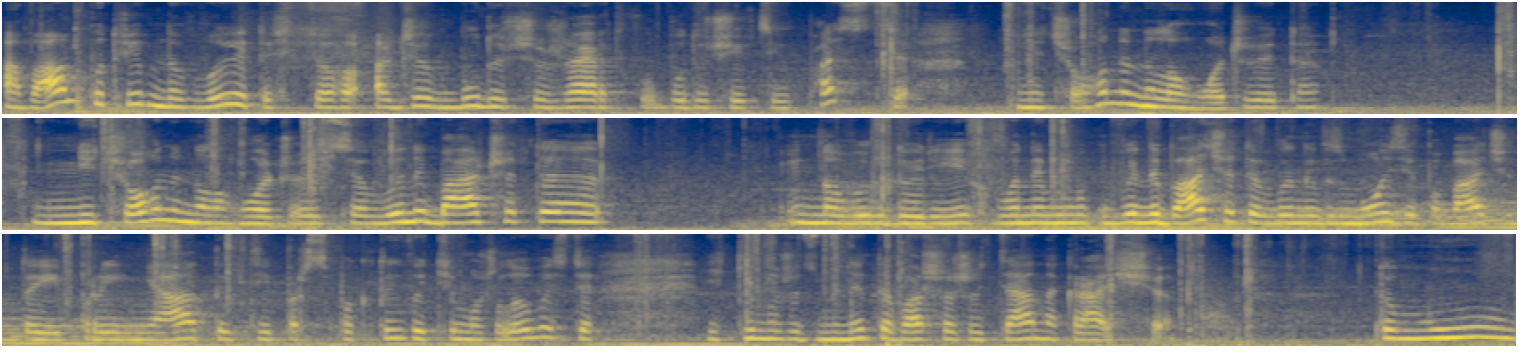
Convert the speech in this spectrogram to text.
А вам потрібно вийти з цього, адже, будучи жертвою, будучи в цій пастці, нічого не налагоджуєте. Нічого не налагоджується. Ви не бачите нових доріг. Ви не, ви не бачите, ви не в змозі побачити і прийняти ті перспективи, ті можливості, які можуть змінити ваше життя на краще. Тому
